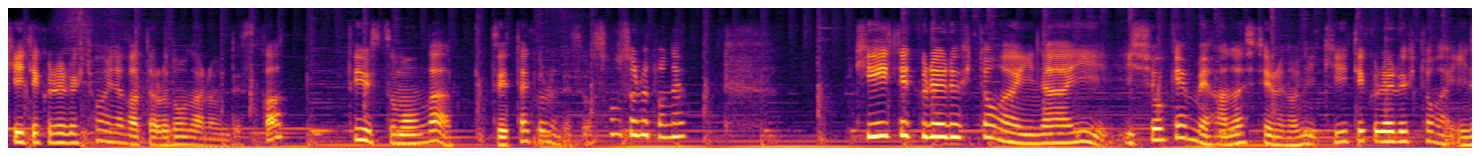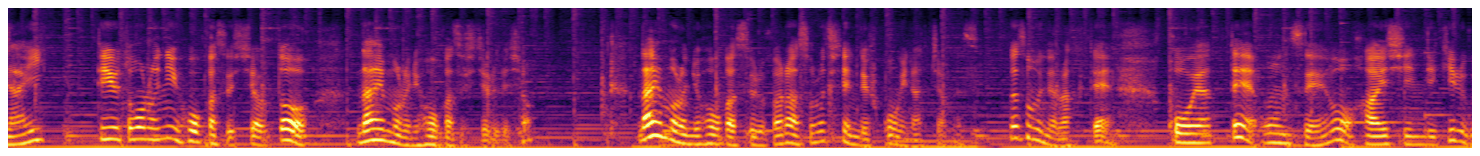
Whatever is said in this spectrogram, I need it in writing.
聞いてくれる人がいなかったらどうなるんですか？っていう質問が絶対来るんですよそうするとね聞いてくれる人がいない一生懸命話してるのに聞いてくれる人がいないっていうところにフォーカスしちゃうとないものにフォーカスしてるでしょ？ないものにフォーカスするからその時点で不幸になっちゃうんですそうじゃなくてこうやって音声を配信できる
